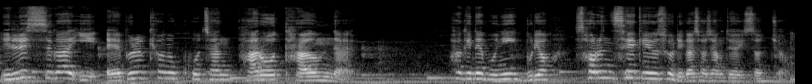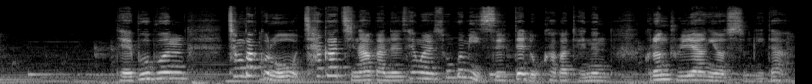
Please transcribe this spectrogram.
일리스가 이 앱을 켜놓고 잔 바로 다음 날 확인해 보니 무려 33개의 소리가 저장되어 있었죠. 대부분 창밖으로 차가 지나가는 생활 소금이 있을 때 녹화가 되는 그런 분량이었습니다.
